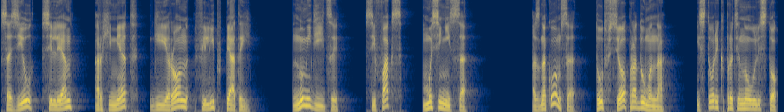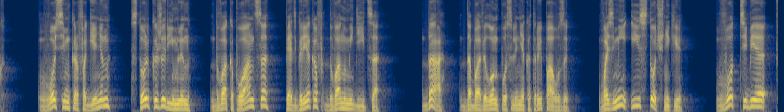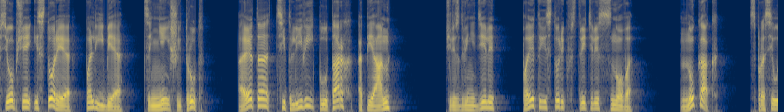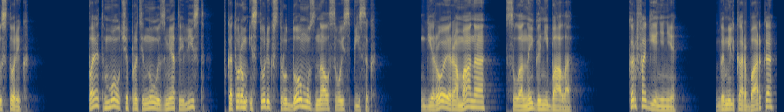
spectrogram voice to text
Сазил, Селен, Архимед, Гиерон, Филипп V, Нумидийцы, Сифакс, Массинисса. Ознакомься, тут все продумано. Историк протянул листок. Восемь карфагенин, столько же римлян, два капуанца, пять греков, два нумидийца. Да, добавил он после некоторой паузы. Возьми и источники. Вот тебе всеобщая история Полибия, ценнейший труд. А это Тит Ливий, Плутарх, Апиан. Через две недели поэт и историк встретились снова. «Ну как?» — спросил историк. Поэт молча протянул измятый лист, котором историк с трудом узнал свой список. Герои романа «Слоны Ганнибала». Карфагенине. Гамилькар Барка,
